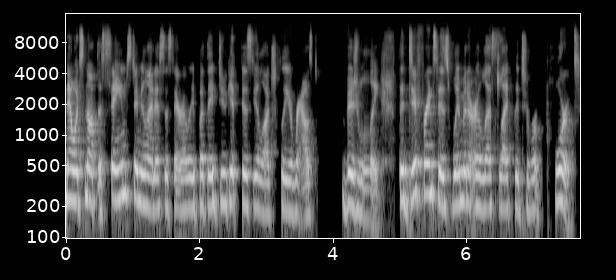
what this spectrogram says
Now, it's not the same stimuli necessarily, but they do get physiologically aroused visually. The difference is women are less likely to report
